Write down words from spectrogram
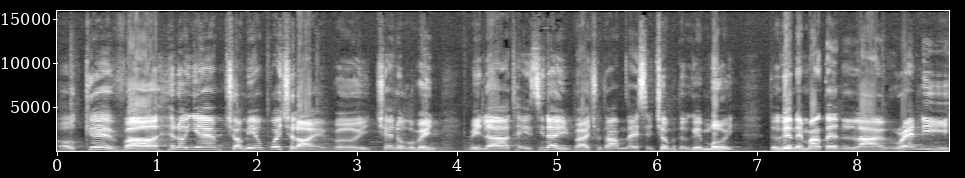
Ok và hello anh em, chào mừng em quay trở lại với channel của mình. Mình là Thầy Di đây và chúng ta hôm nay sẽ chơi một tựa game mới. Tựa game này mang tên là Granny.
